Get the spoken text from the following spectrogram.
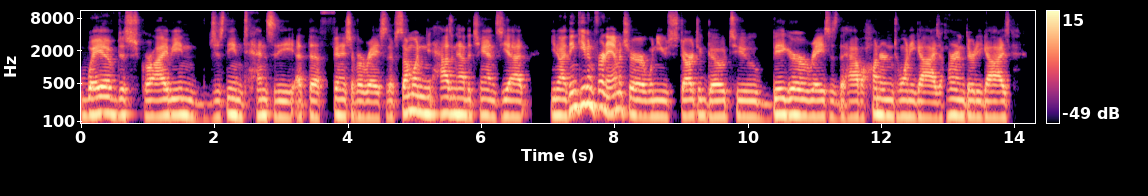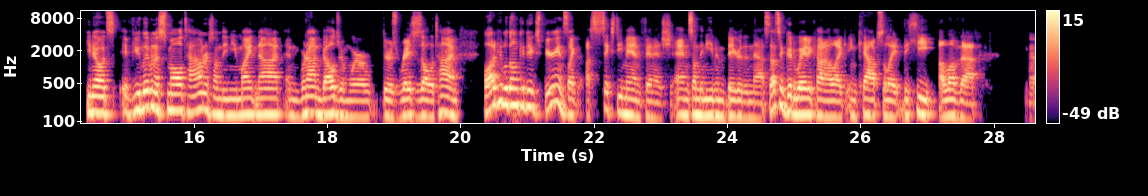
way of describing just the intensity at the finish of a race. And if someone hasn't had the chance yet you know, I think even for an amateur, when you start to go to bigger races that have 120 guys, 130 guys, you know, it's if you live in a small town or something, you might not, and we're not in Belgium where there's races all the time. A lot of people don't get to experience like a 60 man finish and something even bigger than that. So that's a good way to kind of like encapsulate the heat. I love that.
